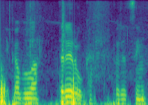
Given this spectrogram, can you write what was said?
яка була 3 роки перед цим.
